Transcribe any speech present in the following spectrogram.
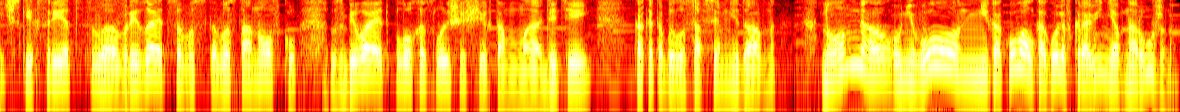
наркотических средств врезается в остановку, сбивает плохо слышащих там э, детей, как это было совсем недавно. Но он, э, у него никакого алкоголя в крови не обнаружено.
